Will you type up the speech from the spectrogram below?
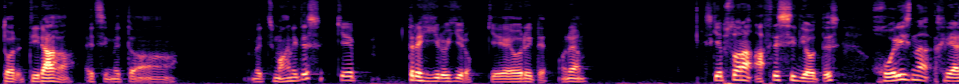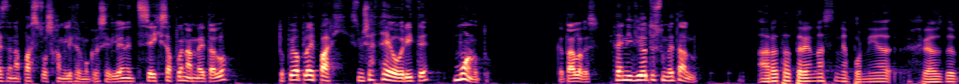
το, τη ράγα έτσι, με, τα, με τις μαγνήτες και τρέχει γύρω-γύρω και ορείται. Ωραία. Σκέψτε τώρα αυτές τις ιδιότητες χωρίς να χρειάζεται να πας τόσο χαμηλή θερμοκρασία. Λένε τις έχεις από ένα μέταλλο το οποίο απλά υπάρχει. Στην ουσία θα αιωρείται μόνο του. Κατάλαβες; Θα είναι ιδιότητες του μετάλλου. Άρα τα τρένα στην Ιαπωνία χρειάζονται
